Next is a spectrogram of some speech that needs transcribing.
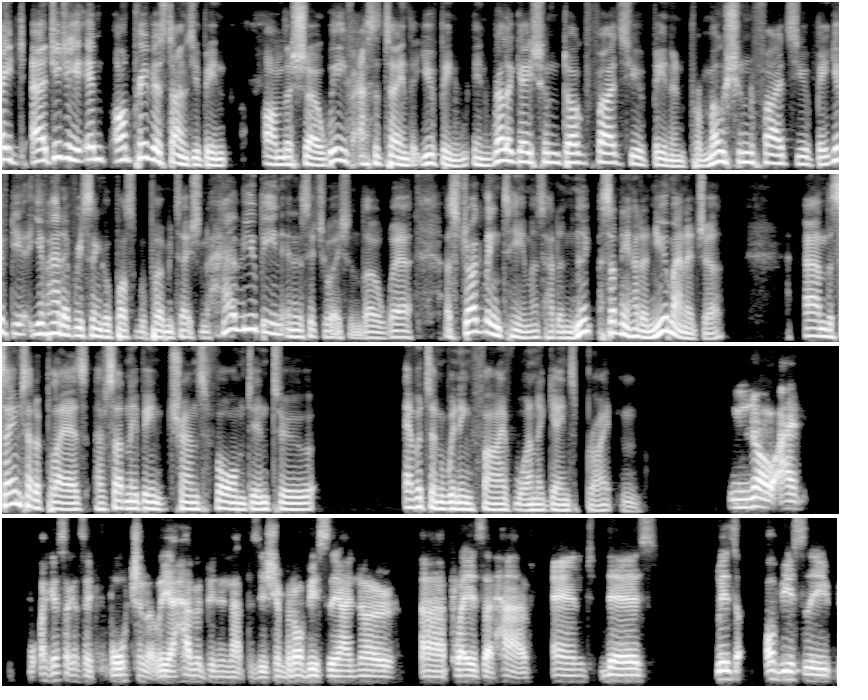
Hey, uh, Gigi, in on previous times you've been on the show, we've ascertained that you've been in relegation dogfights, you've been in promotion fights, you've been you've you've had every single possible permutation. Have you been in a situation though where a struggling team has had a new, suddenly had a new manager, and the same set of players have suddenly been transformed into Everton winning five one against Brighton? No, I, I guess I can say fortunately I haven't been in that position, but obviously I know uh, players that have, and there's, there's obviously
